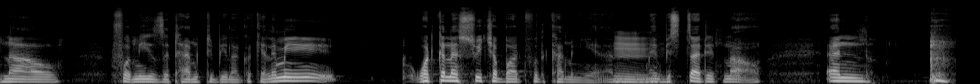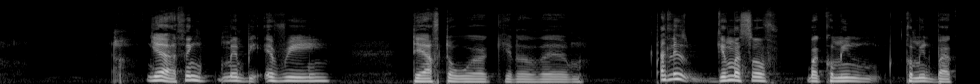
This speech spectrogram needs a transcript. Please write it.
now for me is the time to be like, okay, let me, what can I switch about for the coming year? And Mm. maybe start it now. And yeah, I think maybe every day after work, you know, the at least give myself my commute commute back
